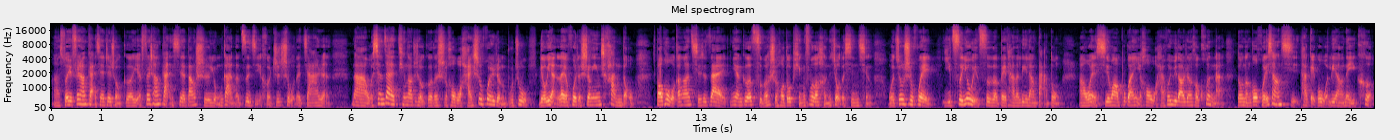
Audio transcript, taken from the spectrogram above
啊，所以非常感谢这首歌，也非常感谢当时勇敢的自己和支持我的家人。那我现在听到这首歌的时候，我还是会忍不住流眼泪或者声音颤抖，包括我刚刚其实，在念歌词的时候都平复了很久的心情，我就是会一次又一次的被他的力量打动。然后我也希望，不管以后我还会遇到任何困难，都能够回想起他给过我力量那一刻，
